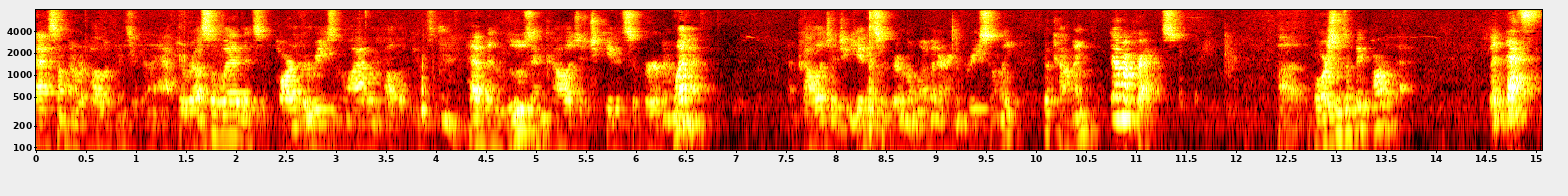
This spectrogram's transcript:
that's something Republicans are gonna have to wrestle with. It's part of the reason why Republicans have been losing college-educated suburban women. And college-educated suburban women are increasingly becoming Democrats. Uh, abortion's a big part of that. But that's,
